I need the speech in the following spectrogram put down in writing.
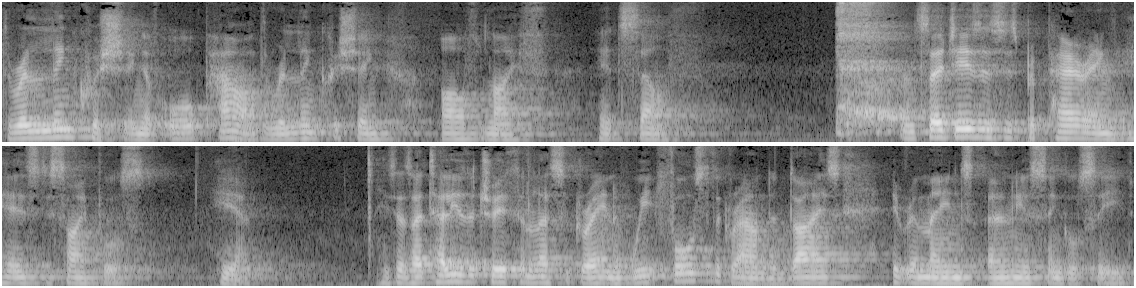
The relinquishing of all power, the relinquishing of life itself. And so Jesus is preparing his disciples here. He says, I tell you the truth, unless a grain of wheat falls to the ground and dies, it remains only a single seed.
